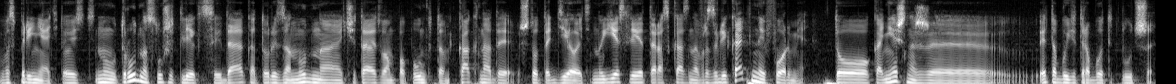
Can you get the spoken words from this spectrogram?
воспринять. То есть, ну, трудно слушать лекции, да, которые занудно читают вам по пунктам, как надо что-то делать. Но если это рассказано в развлекательной форме, то, конечно же, это будет работать лучше.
